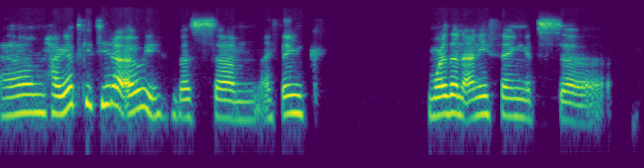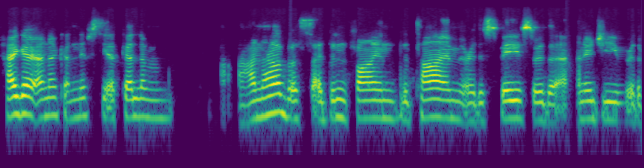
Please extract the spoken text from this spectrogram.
um, حاجات كتيرة قوي بس um, I think more than anything it's uh, حاجة أنا كان نفسي أتكلم عنها بس I didn't find the time or the space or the energy or the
